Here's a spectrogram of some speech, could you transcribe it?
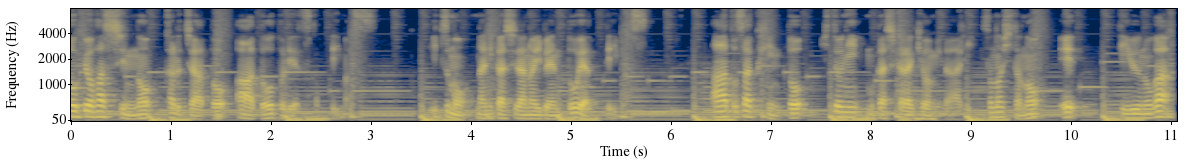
東京発信のカルチャーとアートを取り扱っています。いつも何かしらのイベントをやっています。アート作品と人に昔から興味がありその人の絵っていうのが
